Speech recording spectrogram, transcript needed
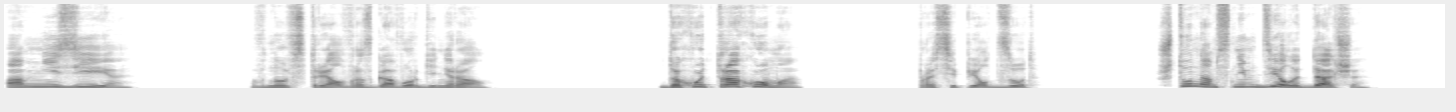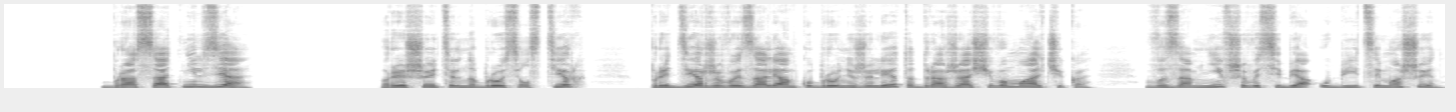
«Амнезия!» Вновь встрял в разговор генерал. «Да хоть трахома!» Просипел Дзот. Что нам с ним делать дальше? Бросать нельзя. Решительно бросил стерх, придерживая за лямку бронежилета дрожащего мальчика, возомнившего себя убийцей машин.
